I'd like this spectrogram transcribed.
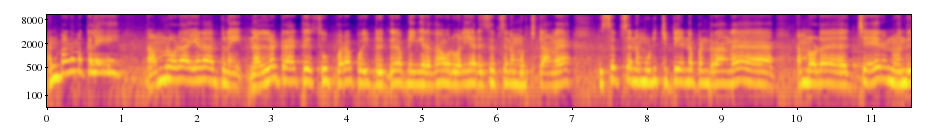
அன்பான மக்களே நம்மளோட அய்யனார் துணை. நல்ல ட்ராக்கு சூப்பராக போயிட்டுருக்கு அப்படிங்கிறதான் ஒரு வழியாக ரிசப்ஷனை முடிச்சிட்டாங்க. ரிசப்ஷனை முடிச்சுட்டு என்ன பண்ணுறாங்க நம்மளோட சேரன் வந்து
